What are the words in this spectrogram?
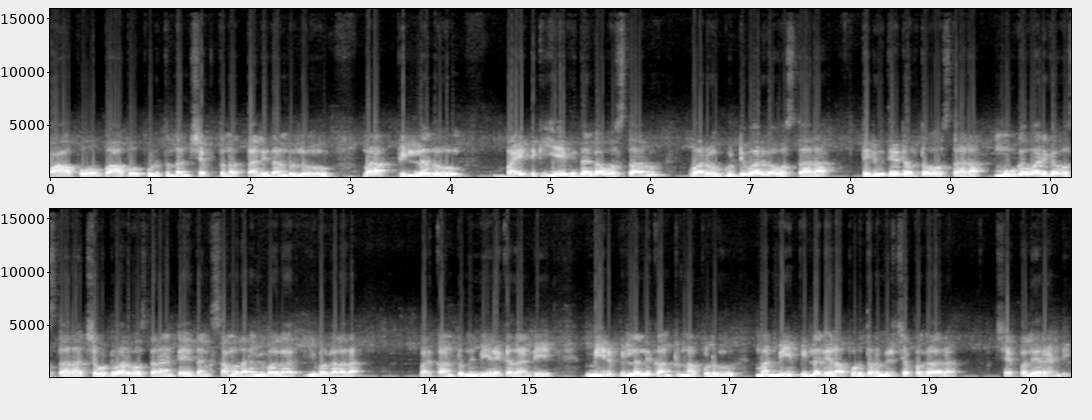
పాపో బాబో పుడుతుందని చెప్తున్న తల్లిదండ్రులు మరి ఆ పిల్లలు బయటికి ఏ విధంగా వస్తారు? వారు గుడ్డివారుగా వస్తారా? తెలివితేటలతో వస్తారా? మూగవారిగా వస్తారా? చెవిటివారుగా వస్తారా అంటే దానికి సమాధానం ఇవ్వగల ఇవ్వగలరా? మరి కంటుంది మీరే కదండి. మీరు పిల్లల్ని కంటున్నప్పుడు మరి మీ పిల్లలు ఎలా పుడతారో మీరు చెప్పగలరా? చెప్పలేరండి.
